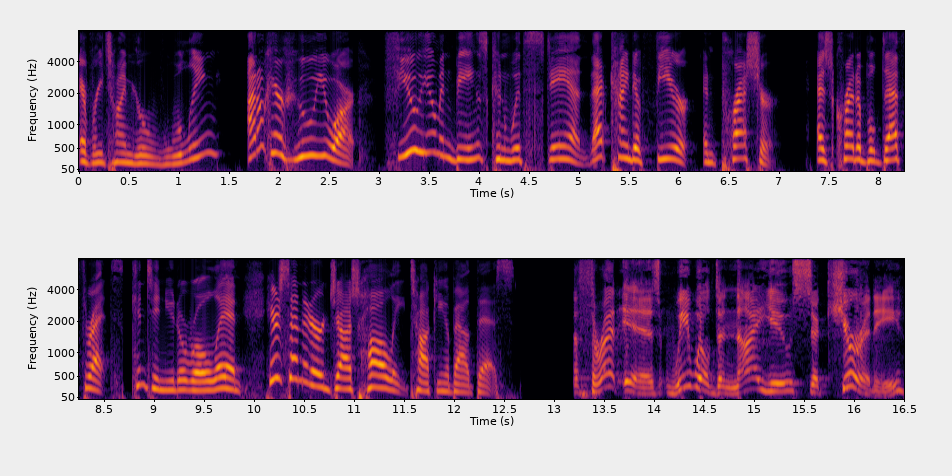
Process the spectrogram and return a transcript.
every time you're ruling? I don't care who you are. Few human beings can withstand that kind of fear and pressure as credible death threats continue to roll in. Here's Senator Josh Hawley talking about this. The threat is we will deny you security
